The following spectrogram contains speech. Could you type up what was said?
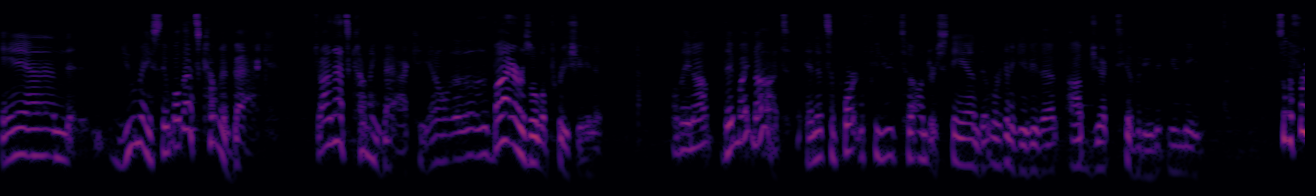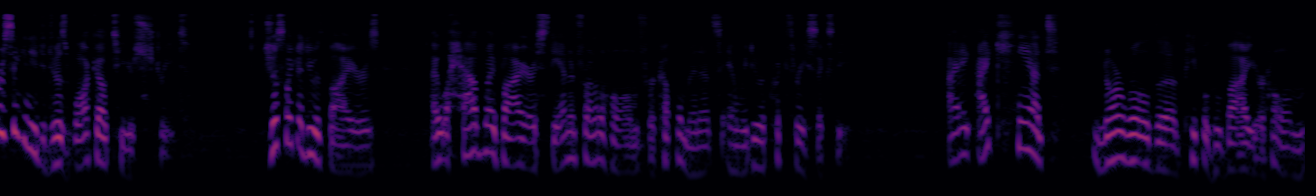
and you may say, well, that's coming back. John, that's coming back. You know, the, the buyers will appreciate it. Well, they not, they might not, and it's important for you to understand that we're going to give you that objectivity that you need. So the first thing you need to do is walk out to your street, just like I do with buyers. I will have my buyers stand in front of the home for a couple minutes, and we do a quick 360. I, I can't, nor will the people who buy your home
